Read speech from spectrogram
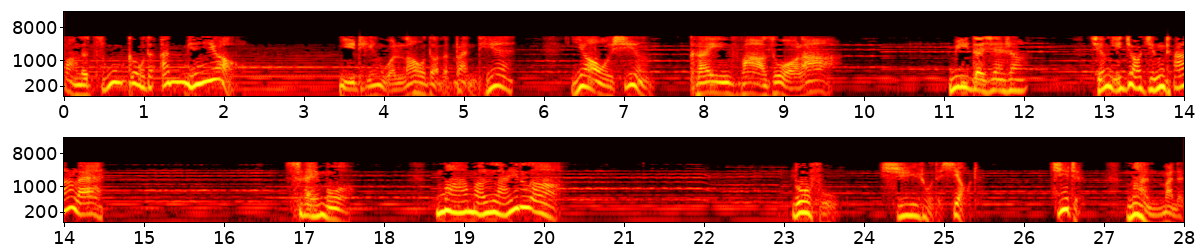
放了足够的安眠药。你听我唠叨了半天，药性开发作了，米德先生，请你叫警察来。塞姆，妈妈来了。罗弗虚弱的笑着，接着慢慢的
